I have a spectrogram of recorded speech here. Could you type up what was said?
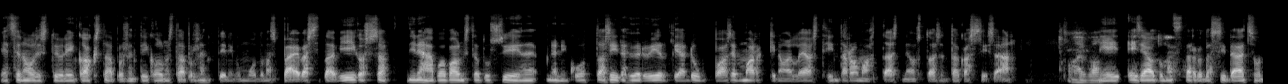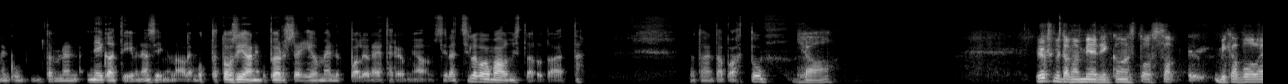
että se nousisi tyyliin 200 prosenttia, 300 prosenttia niin kuin muutamassa päivässä tai viikossa, niin nehän voi valmistautua siihen, ne, ne niin kuin ottaa siitä hyödy irti ja dumppaa sen markkinoille ja sitten hinta romahtaa ja sitten ne ostaa sen takaisin sisään. Aivan. Niin ei, ei se automaattisesti tarkoita sitä, että se on niin kuin tämmöinen negatiivinen signaali, mutta tosiaan niin kuin pörsseihin on mennyt paljon Ethereumia sillä, että sillä voi valmistauduta, että jotain tapahtuu. Joo. Yksi, mitä mä mietin kanssa tuossa, mikä voi olla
